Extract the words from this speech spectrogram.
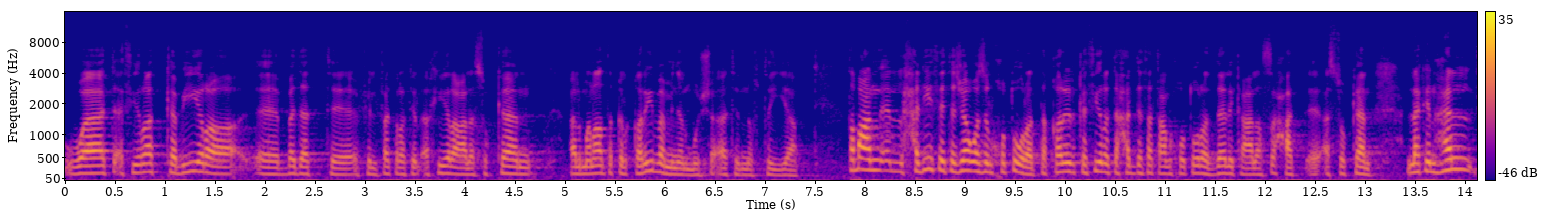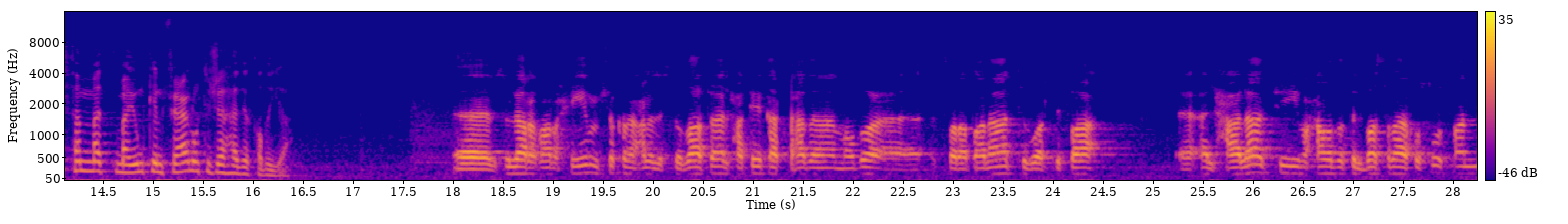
وتأثيرات كبيرة آه، بدت آه، في الفترة الأخيرة على سكان المناطق القريبة من المنشآت النفطية. طبعا الحديث يتجاوز الخطورة التقارير كثيرة تحدثت عن خطورة ذلك على صحة آه، السكان. لكن هل ثمة ما يمكن فعله تجاه هذه القضية؟ بسم الله الرحمن الرحيم. شكرا على الاستضافة. الحقيقة هذا موضوع السرطانات وارتفاع الحالات في محافظة البصرة خصوصا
